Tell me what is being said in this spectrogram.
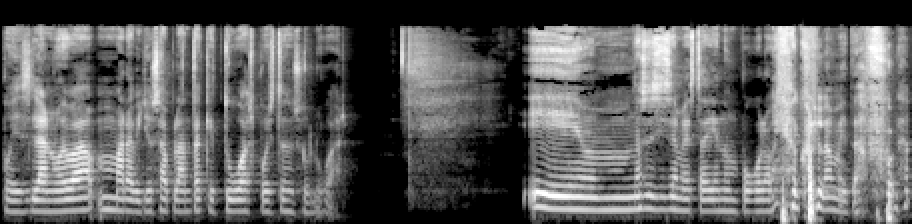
pues la nueva maravillosa planta que tú has puesto en su lugar. Em, no sé si se me está yendo un poco la vida con la metáfora,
